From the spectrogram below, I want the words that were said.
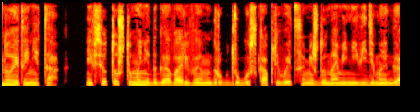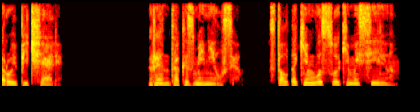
Но это не так. И все то, что мы не договариваем друг другу, скапливается между нами невидимой горой печали. Рен так изменился. Стал таким высоким и сильным.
